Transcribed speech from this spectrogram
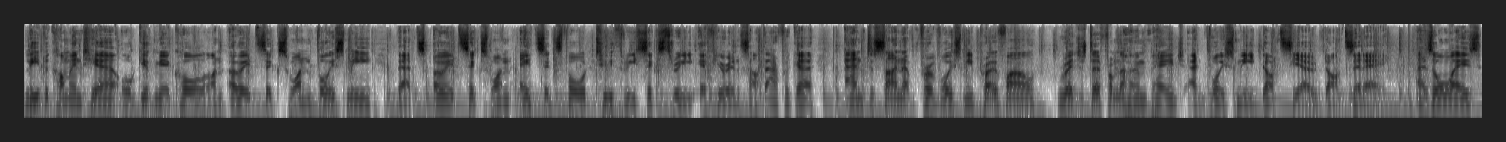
Leave a comment here or give me a call on 0861 VoiceMe. That's 0861 864 2363 if you're in South Africa. And to sign up for a VoiceMe profile, register from the homepage at voiceme.co.za. As always,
